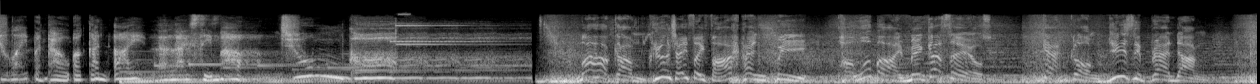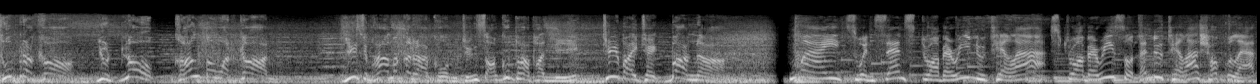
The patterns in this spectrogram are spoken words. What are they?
ช่วยบรรเทาอาการไอละลายเสมหะชุ่มคอ มหกรรมเครื่องใช้ไฟฟ้าแห่งปี Power by Mega Sales แกะกล่อง 20 แบรนด์ดัง ทุกราคา หยุดโลกทั้งตวัดการ 25 มกราคมถึง 2 กุมภาพันธ์นี้ ที่ไบเทคบางนาใหม่ส่วนเส้นสตรอเบอรี่นูเทลล่าสตรอเบอรี่สดและนูเทลล่าช็อกโกแลต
